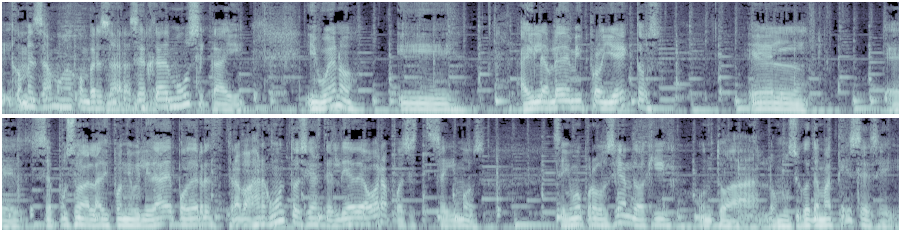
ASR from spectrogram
Y comenzamos a conversar acerca de música y, y bueno, y ahí le hablé de mis proyectos. Él eh, se puso a la disponibilidad de poder trabajar juntos y hasta el día de ahora pues seguimos seguimos produciendo aquí junto a los músicos de Matices y,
